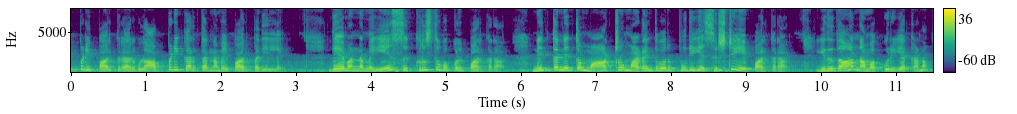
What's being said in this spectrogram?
எப்படி பார்க்கிறார்களோ அப்படி கர்த்தர் நம்மை பார்ப்பதில்லை. தேவன் நம்மை இயேசு கிறிஸ்துவுக்குள் பார்க்கிறார். நித்த நித்தம் மாற்றம் அடைந்து வரும் புதிய சிருஷ்டியை பார்க்கிறார். இதுதான் நமக்குரிய கணம்.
